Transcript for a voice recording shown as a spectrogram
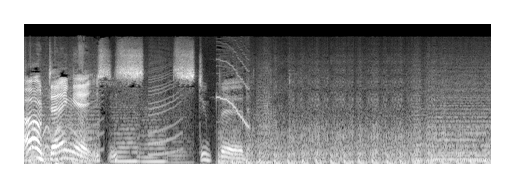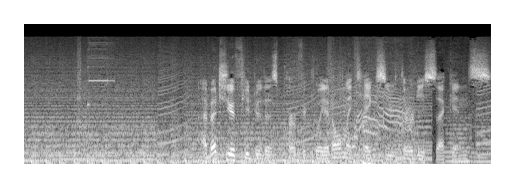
Oh, dang it! You s- s- stupid. I bet you if you do this perfectly, it only takes you 30 seconds.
